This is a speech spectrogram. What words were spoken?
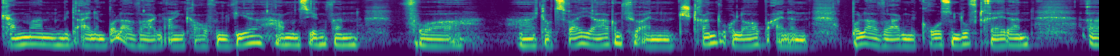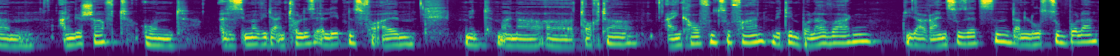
kann man mit einem Bollerwagen einkaufen. Wir haben uns irgendwann vor ah, ich glaube, zwei Jahren für einen Strandurlaub einen Bollerwagen mit großen Lufträdern ähm, angeschafft und es ist immer wieder ein tolles Erlebnis, vor allem mit meiner äh, Tochter einkaufen zu fahren mit dem Bollerwagen, die da reinzusetzen, dann loszubollern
